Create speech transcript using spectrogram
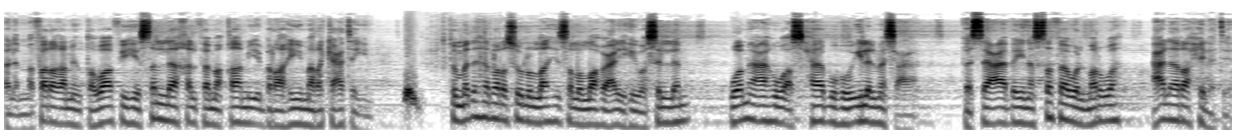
فلما فرغ من طوافه صلى خلف مقام إبراهيم ركعتين. ثم ذهب رسول الله صلى الله عليه وسلم ومعه أصحابه إلى المسعى فسعى بين الصفا والمروة على راحلته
